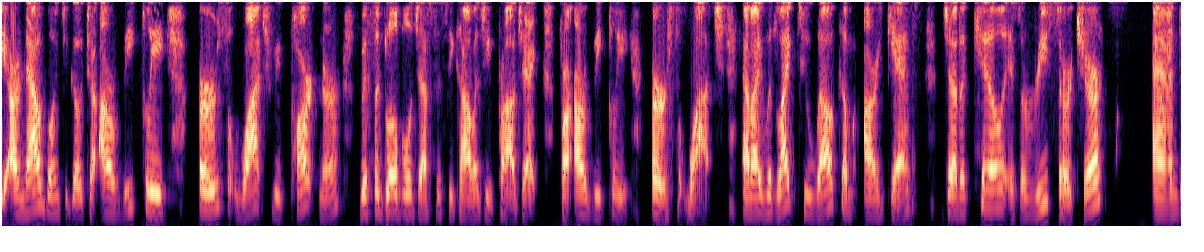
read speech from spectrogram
we are now going to go to our weekly Earth Watch. We partner with the Global Justice Ecology Project for our weekly Earth Watch. And I would like to welcome our guest. Jutta Kill is a researcher and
